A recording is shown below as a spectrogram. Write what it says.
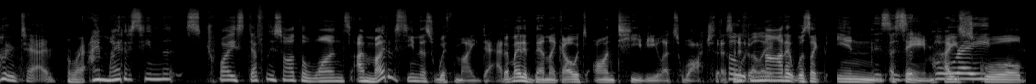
long time. All right. I might have seen this twice. Definitely saw it the once. I might have seen this with my dad. It might have been like, oh, it's on TV. Let's watch this. And if Totally. not, it was like in This the same high school.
